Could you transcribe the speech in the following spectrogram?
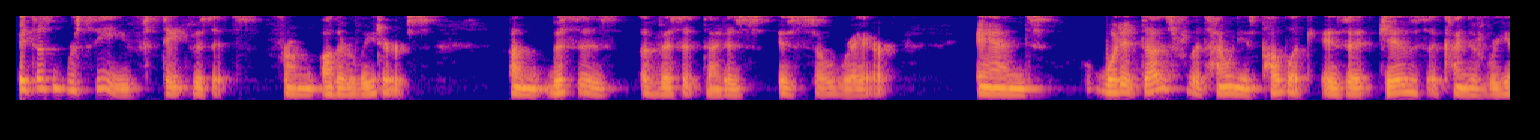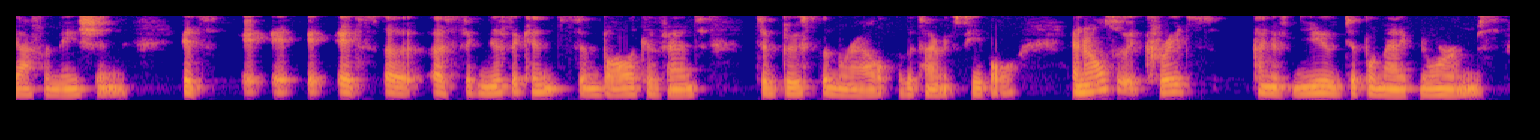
it doesn't receive state visits from other leaders. Um, this is a visit that is is so rare. And what it does for the Taiwanese public is it gives a kind of reaffirmation. It's it, it, it's a, a, significant symbolic event to boost the morale of the Taiwanese people, and also it creates kind of new diplomatic norms.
